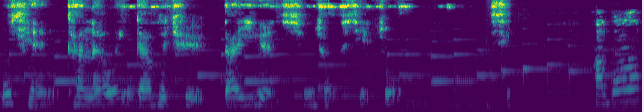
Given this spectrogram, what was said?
目前看来我应该会去大医院寻求协助。行，好的，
